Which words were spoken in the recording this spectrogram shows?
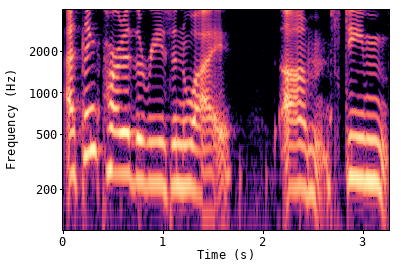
I think part of the reason why um, Steam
